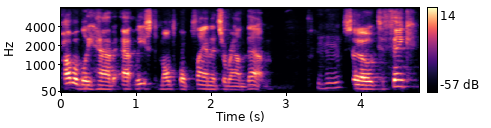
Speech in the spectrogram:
probably have at least multiple planets around them. Mm-hmm. So to think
